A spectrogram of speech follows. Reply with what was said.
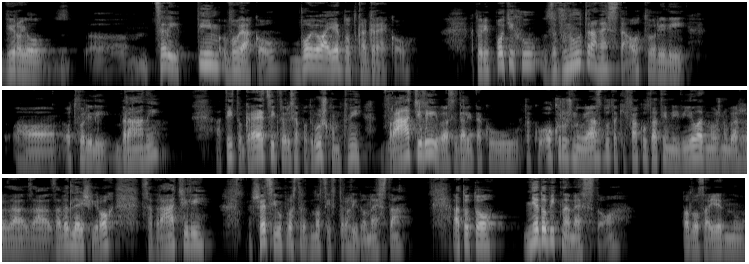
vyrojil ehm, celý tým vojakov, bojová jednotka Grékov, ktorí potichu zvnútra mesta otvorili, otvorili brány a títo Gréci, ktorí sa pod rúškom tmy vrátili, si dali takú, takú okružnú jazdu, taký fakultatívny výlet, možno že za, za, za vedľajší roh, sa vrátili Všetci uprostred noci vtrhli do mesta a toto nedobytné mesto padlo za jednu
